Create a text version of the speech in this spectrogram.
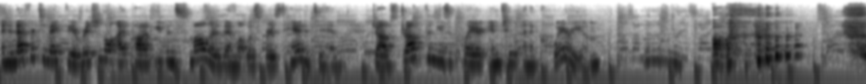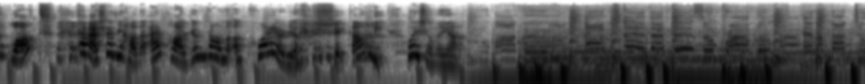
In an effort to make the original iPod even smaller than what was first handed to him, Jobs dropped the music player into an aquarium. 哦。What？他把设计好的 iPod 扔到了 aquarium 水缸里，为什么呀？ my girl. I understand that there's some problem, and I'm not too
